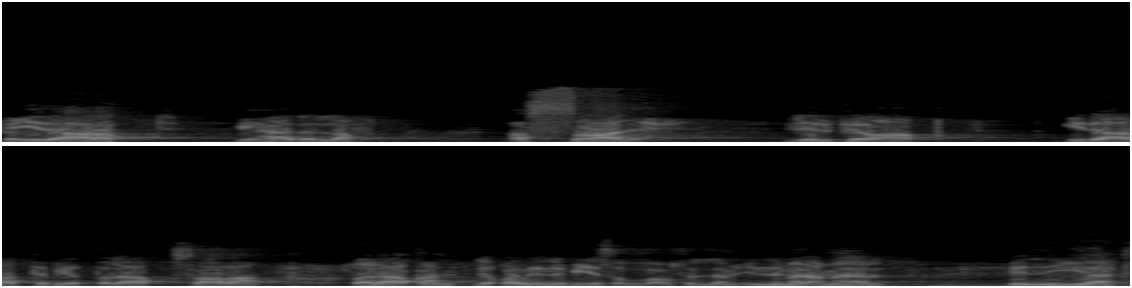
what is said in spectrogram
فإذا أردت بهذا اللفظ الصالح للفراق إذا أردت به الطلاق صار طلاقا لقول النبي صلى الله عليه وسلم إنما الأعمال بالنيات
